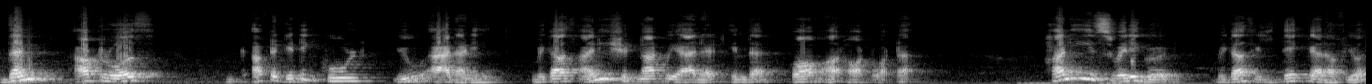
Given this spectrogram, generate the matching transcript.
Then afterwards, after getting cooled, you add honey because honey should not be added in the warm or hot water. Honey is very good because it will take care of your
